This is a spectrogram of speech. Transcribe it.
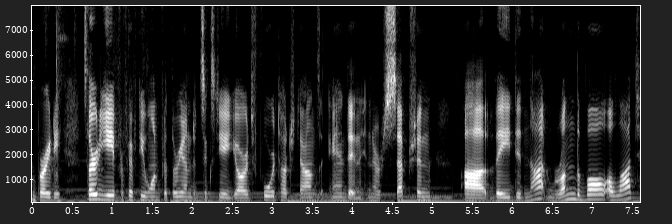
Brady, 38 for 51 for 368 yards, four touchdowns, and an interception. Uh, they did not run the ball a lot,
